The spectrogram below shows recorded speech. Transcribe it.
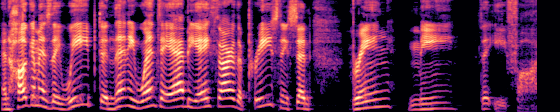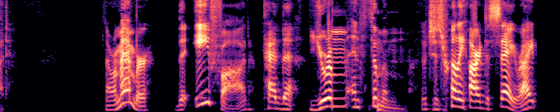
and hug them as they wept. And then he went to Abiathar, the priest, and he said, Bring me the ephod. Now remember, the ephod had the Urim and Thummim, which is really hard to say, right?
